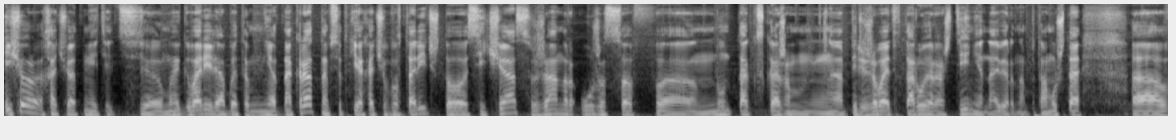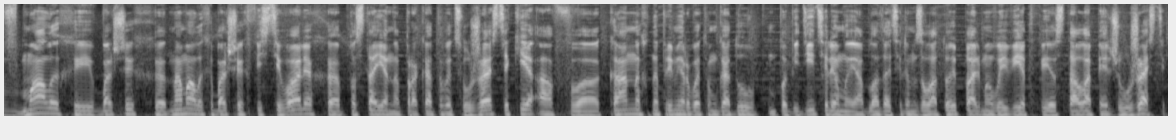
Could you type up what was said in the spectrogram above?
Еще хочу отметить, э, мы говорили об этом неоднократно, все-таки я хочу повторить, что сейчас жанр ужасов, э, ну, так скажем, э, переживает второе рождение, наверное, потому что в малых и больших, на малых и больших фестивалях постоянно прокатываются ужастики, а в Каннах, например, в этом году победителем и обладателем золотой пальмовой ветви стал, опять же, ужастик.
